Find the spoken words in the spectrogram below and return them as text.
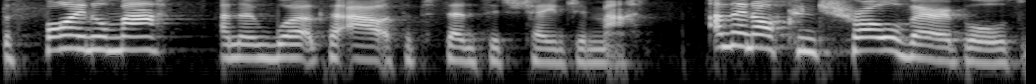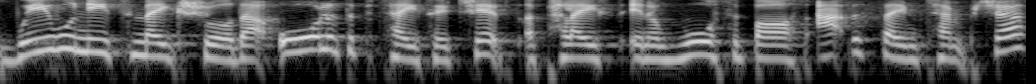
the final mass, and then work that out as a percentage change in mass. And then our control variables, we will need to make sure that all of the potato chips are placed in a water bath at the same temperature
